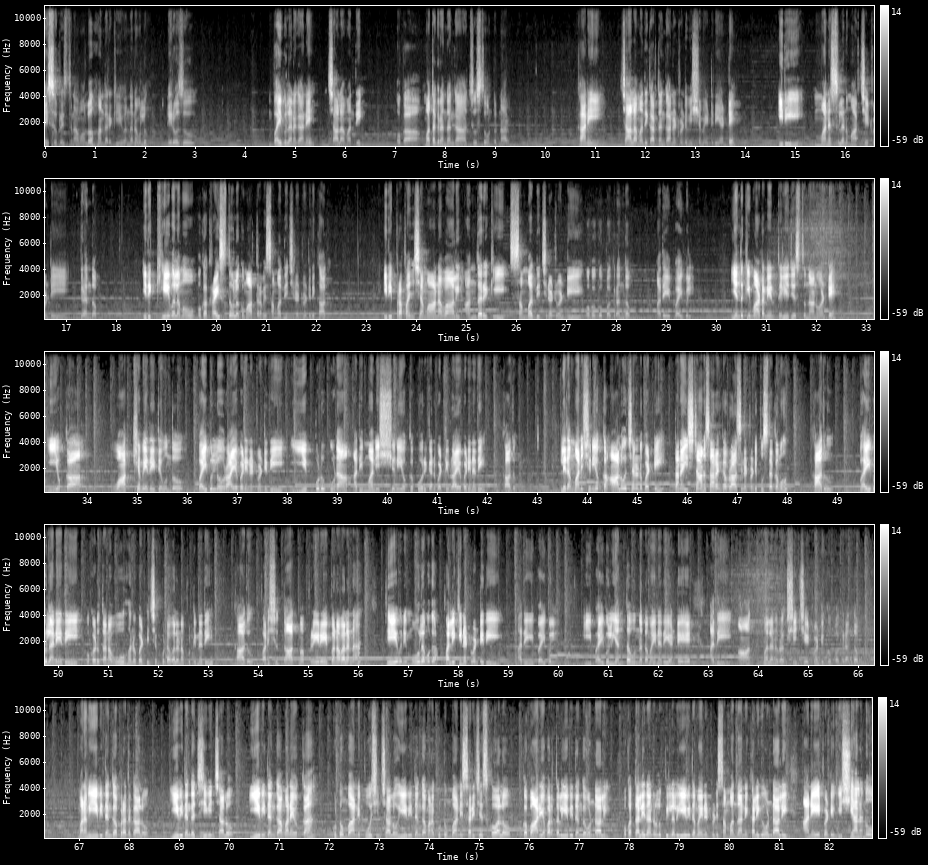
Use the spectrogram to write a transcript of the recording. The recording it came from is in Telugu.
యేసుక్రీస్తు నామంలో అందరికీ వందనములు. ఈరోజు బైబిల్ అనగానే చాలామంది ఒక మత గ్రంథంగా చూస్తూ ఉంటున్నారు. కానీ చాలామందికి అర్థం కానటువంటి విషయం ఏంటిది అంటే ఇది మనస్సులను మార్చేటువంటి గ్రంథం. ఇది కేవలము ఒక క్రైస్తవులకు మాత్రమే సంబంధించినటువంటిది కాదు. ఇది ప్రపంచ మానవాళి అందరికీ సంబంధించినటువంటి ఒక గొప్ప గ్రంథం అదే బైబిల్. ఎందుకు ఈ మాట నేను తెలియజేస్తున్నాను అంటే ఈ యొక్క వాక్యం ఏదైతే ఉందో బైబిల్లో వ్రాయబడినటువంటిది ఎప్పుడు కూడా అది మనుష్యుని యొక్క కోరికను బట్టి వ్రాయబడినది కాదు. లేదా మనుషుని యొక్క ఆలోచనను బట్టి తన ఇష్టానుసారంగా వ్రాసినటువంటి పుస్తకము కాదు. బైబిల్ అనేది ఒకడు తన ఊహను బట్టి చెప్పుట వలన పుట్టినది కాదు. పరిశుద్ధాత్మ ప్రేరేపణ వలన దేవుని మూలముగా పలికినటువంటిది అది బైబిల్. ఈ బైబిల్ ఎంత ఉన్నతమైనది అంటే అది ఆత్మలను రక్షించేటువంటి గొప్ప గ్రంథం. మనం ఏ విధంగా బ్రతకాలో ఏ విధంగా జీవించాలో ఏ విధంగా మన యొక్క కుటుంబాన్ని పోషించాలో ఏ విధంగా మన కుటుంబాన్ని సరిచేసుకోవాలో ఒక భార్యాభర్తలు ఏ విధంగా ఉండాలి ఒక తల్లిదండ్రులు పిల్లలు ఏ విధమైనటువంటి సంబంధాన్ని కలిగి ఉండాలి అనేటువంటి విషయాలను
